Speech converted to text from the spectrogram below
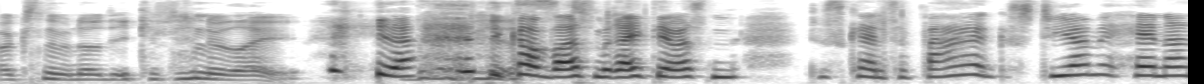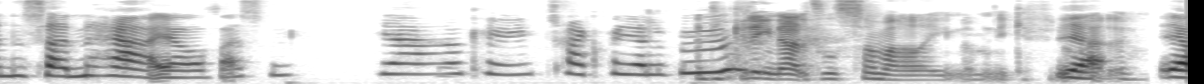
voksne med noget, de ikke kan finde ud af. ja, The det kom bare sådan rigtigt, jeg var sådan, du skal altså bare styre med hænderne sådan her, og jeg var bare sådan, ja, okay, tak for hjælpen. Og de griner altid så meget af en, når man ikke kan finde Ja. ud af det. Jeg,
